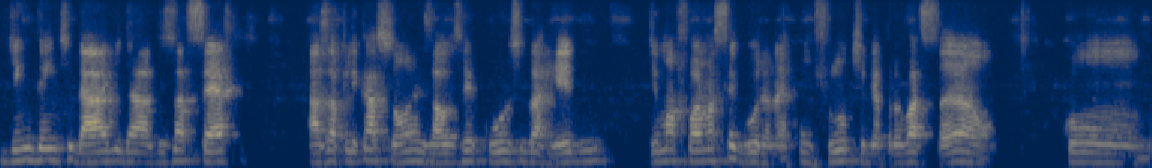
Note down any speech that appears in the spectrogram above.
de identidade da, dos acessos às aplicações, aos recursos da rede de uma forma segura, né, com fluxo de aprovação, com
